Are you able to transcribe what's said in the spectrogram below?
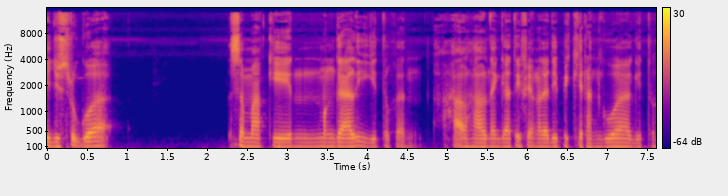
ya justru gue semakin menggali gitu kan hal-hal negatif yang ada di pikiran gue gitu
